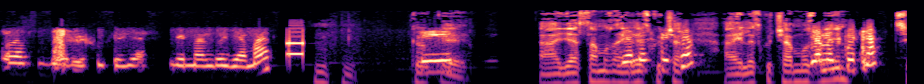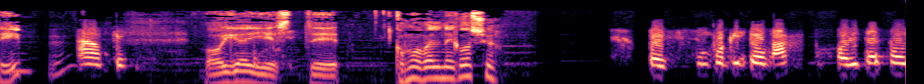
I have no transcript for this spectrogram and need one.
Ahora sí ya, le mando llamar. Creo que Ah, ya estamos, ahí la escucha? ahí la escuchamos ¿Ya bien. Me escucha? Sí. Ah, ok. Oiga, y este, ¿cómo va el negocio? Pues un poquito bajo. Ahorita son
